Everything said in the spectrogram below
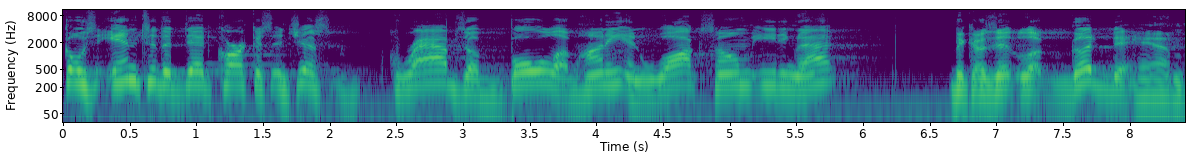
goes into the dead carcass and just grabs a bowl of honey and walks home eating that because it looked good to him.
